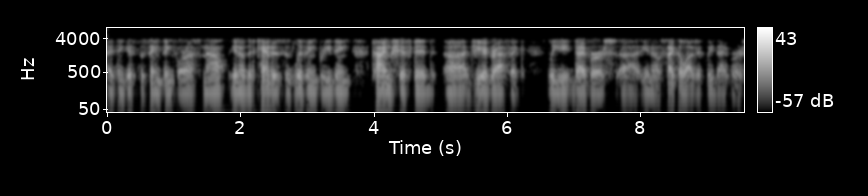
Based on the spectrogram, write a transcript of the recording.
I think it's the same thing for us now. You know, the canvas is living, breathing, time shifted, uh, geographically diverse, uh, you know, psychologically diverse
